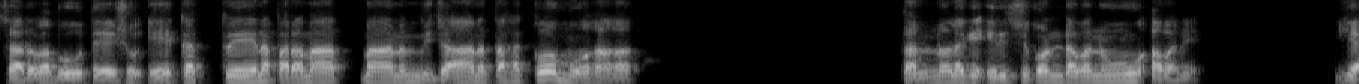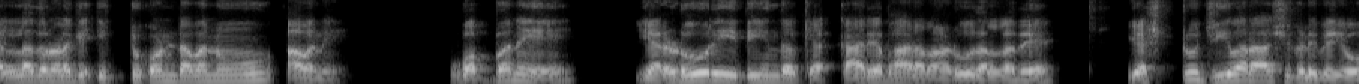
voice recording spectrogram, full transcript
ಸರ್ವಭೂತೇಶು ಏಕತ್ವೇನ ಪರಮಾತ್ಮಾನಂ ವಿಜಾನತಃ ಕೋ ಮೋಹ ತನ್ನೊಳಗೆ ಇರಿಸಿಕೊಂಡವನೂ ಅವನೇ. ಎಲ್ಲದರೊಳಗೆ ಇಟ್ಟುಕೊಂಡವನೂ ಅವನೇ. ಒಬ್ಬನೇ ಎರಡೂ ರೀತಿಯಿಂದ ಕಾರ್ಯಭಾರ ಮಾಡುವುದಲ್ಲದೆ ಎಷ್ಟು ಜೀವರಾಶಿಗಳಿವೆಯೋ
